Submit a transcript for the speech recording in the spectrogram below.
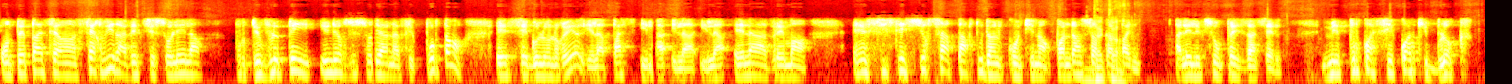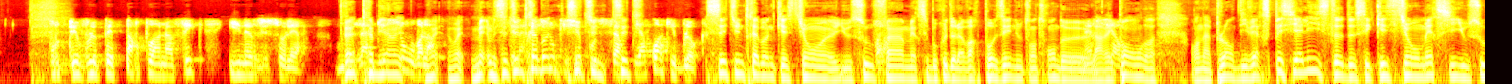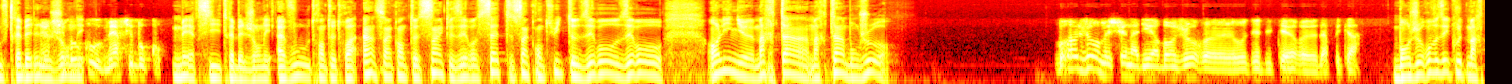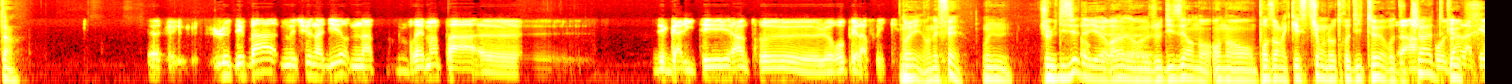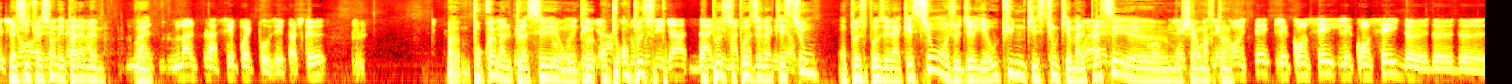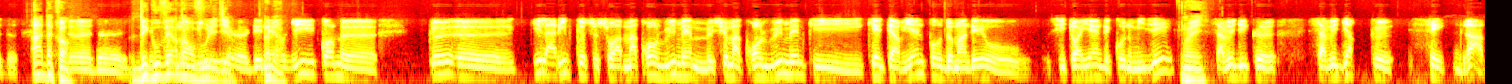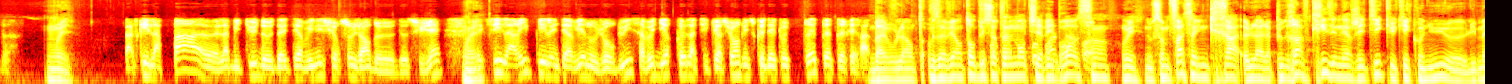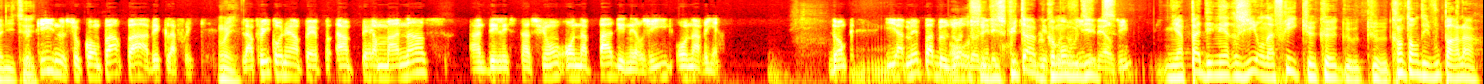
on peut pas s'en servir avec ce soleil-là pour développer une énergie solaire en Afrique? Pourtant, Ségolène Royal, il a, il a, il a, il a, elle a vraiment insister sur ça partout dans le continent pendant sa campagne à l'élection présidentielle. Mais pourquoi c'est quoi qui bloque pour développer partout en Afrique l'énergie solaire? Très, bien. Mais, c'est une très bonne. C'est une très bonne question, euh, Youssouf. Hein. merci beaucoup de l'avoir posée. Nous tenterons de la répondre en appelant divers spécialistes de ces questions. Merci, Youssouf. Très belle merci journée. Beaucoup, merci beaucoup. Merci. Très belle journée à vous. 33 1 55 07 58 00. En ligne, Martin. Martin, bonjour. Bonjour, Monsieur Nadir. Bonjour euh, aux éditeurs euh, d'Africa. Bonjour. On vous écoute, Martin le débat, Monsieur Nadir, n'a vraiment pas euh, d'égalité entre l'Europe et l'Afrique. Oui, en effet. Oui, Je le disais d'ailleurs, hein, euh, je disais en, posant la question à notre auditeur du chat que la, situation n'est pas la même. Mal, mal, placée pour être posée, parce que bah, pourquoi mal placé on peut, on, peut, se, poser la question. On peut se poser la question. Je veux dire, il n'y a aucune question qui est mal placée, euh, mon cher Martin. Les conseils, les conseils, de, de, de, ah d'accord, des gouvernants, vous voulez dire, euh, d'énergie, comme euh, que qu'il arrive que ce soit Macron lui-même, Monsieur Macron lui-même, qui, qui intervienne pour demander aux citoyens d'économiser. Oui. Ça veut dire que ça veut dire que c'est grave. Oui parce qu'il n'a pas euh, l'habitude d'intervenir sur ce genre de, sujet. S'il arrive qu'il intervienne aujourd'hui, ça veut dire que la situation risque d'être très, très, très grave. Bah, vous, avez entendu certainement Thierry Brosse. Hein. Oui, nous sommes face à une la, plus grave crise énergétique qui ait connue euh, l'humanité. Qui ne se compare pas avec l'Afrique. Oui. L'Afrique, on est en, permanence en délestation, on n'a pas d'énergie, on n'a rien. Donc, il n'y a même pas besoin oh, de. C'est discutable. Comment vous dites? Il n'y a pas d'énergie en Afrique. Qu'entendez-vous par là?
